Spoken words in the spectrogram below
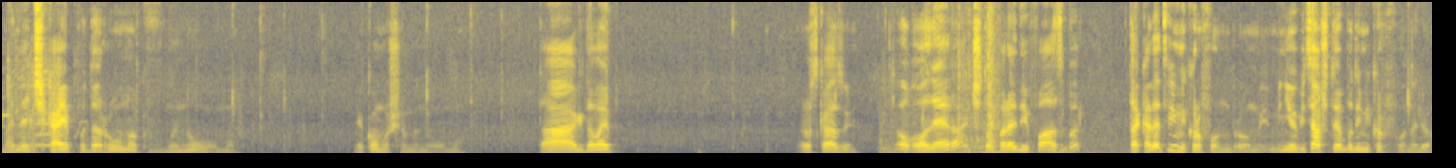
Мене чекає подарунок в минулому. Якому ще минулому? Так, давай. Розказуй. О, Олера, чи то Фредді Фазбер? Так, а де твій мікрофон, бро? Мені обіцяв, що тебе буде мікрофон, алло.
